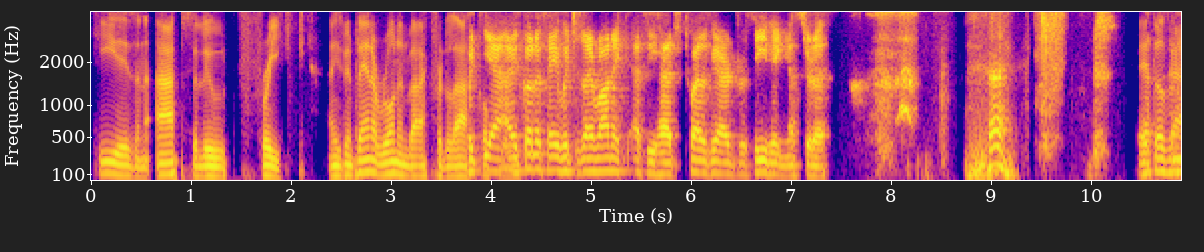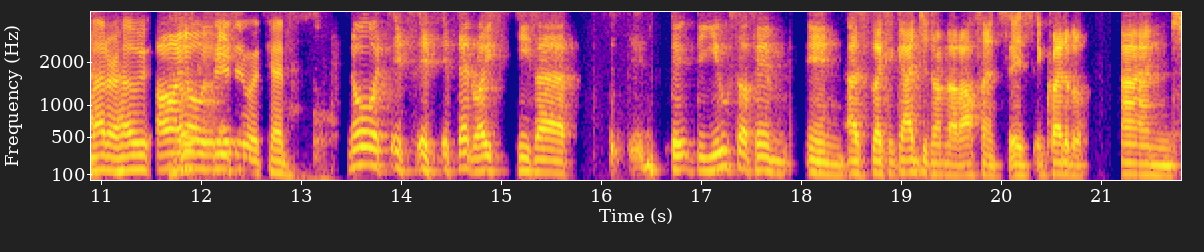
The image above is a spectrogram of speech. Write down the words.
He is an absolute freak. And he's been playing a running back for the last but, Yeah, I was going to say, which is ironic as he had 12 yards receiving yesterday. it That's doesn't matter how, oh, I know you do it, Ken. No, it's it's it's it's dead right. He's a uh, the the use of him in as like a gadget on that offense is incredible and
